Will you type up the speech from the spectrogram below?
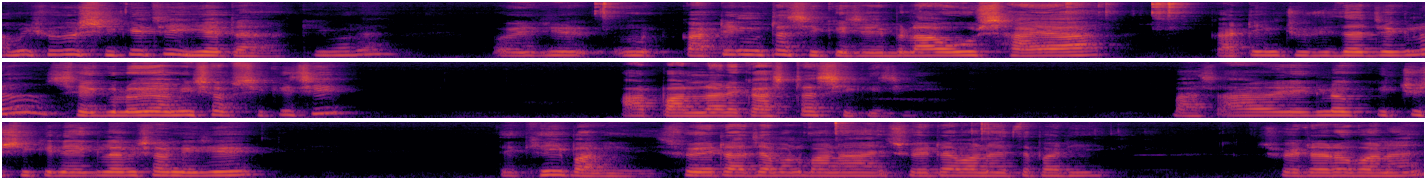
আমি শুধু শিখেছি ইয়েটা, কি বলে? ওই যে কাটিংটা শিখেছি ব্লাউজ সায়া কাটিং চুড়িদার যেগুলো, সেগুলোই আমি সব শিখেছি আর পার্লারে কাজটা শিখেছি। বাস, আর এগুলো কিচ্ছু শিখিনি, এগুলো আমি সব নিজে দেখেই বানিয়ে দিই। সোয়েটার যেমন বানায় সোয়েটার বানাইতে পারি, সোয়েটারও বানায়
